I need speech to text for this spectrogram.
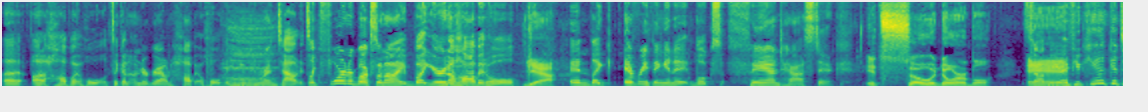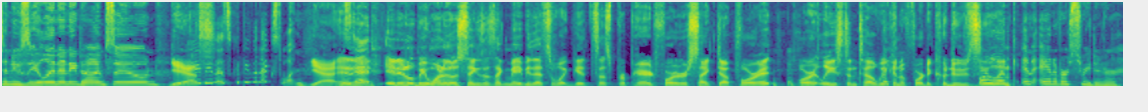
a, a hobbit hole. It's like an underground hobbit hole that you can rent out. It's like 400 bucks a night, but you're in a hobbit hole. Yeah. And like everything in it looks fantastic. It's so adorable. So, I mean, And- if you can't get to New Zealand anytime soon, Yes. maybe that's going to be the next one. Yeah, and, it, and it'll be one of those things that's like maybe that's what gets us prepared for it or psyched up for it, or at least until we can afford to go to New Or Zealand. like an anniversary dinner,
